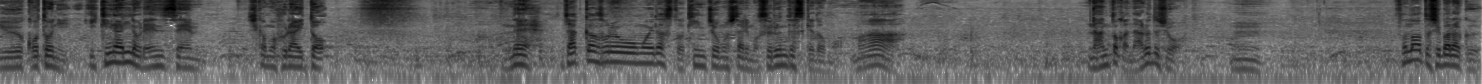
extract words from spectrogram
いうことにいきなりの連戦。しかもフライト。ね若干それを思い出すと緊張もしたりもするんですけどもまあなんとかなるでしょう。うん。その後しばらく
